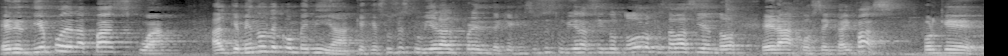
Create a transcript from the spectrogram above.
en el tiempo de la Pascua, al que menos le convenía que Jesús estuviera al frente, que Jesús estuviera haciendo todo lo que estaba haciendo, era José Caifás. Porque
